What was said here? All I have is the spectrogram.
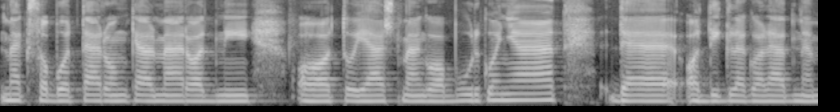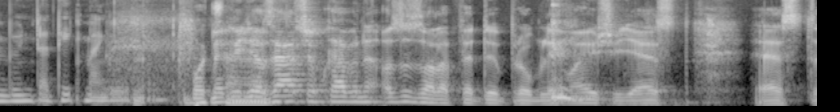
megszabott áron kell már adni a tojást meg a burgonyát, de addig legalább nem büntetik meg őket. Bocsánat. Meg ugye az ársapkában az az alapvető probléma, és ugye ezt, ezt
